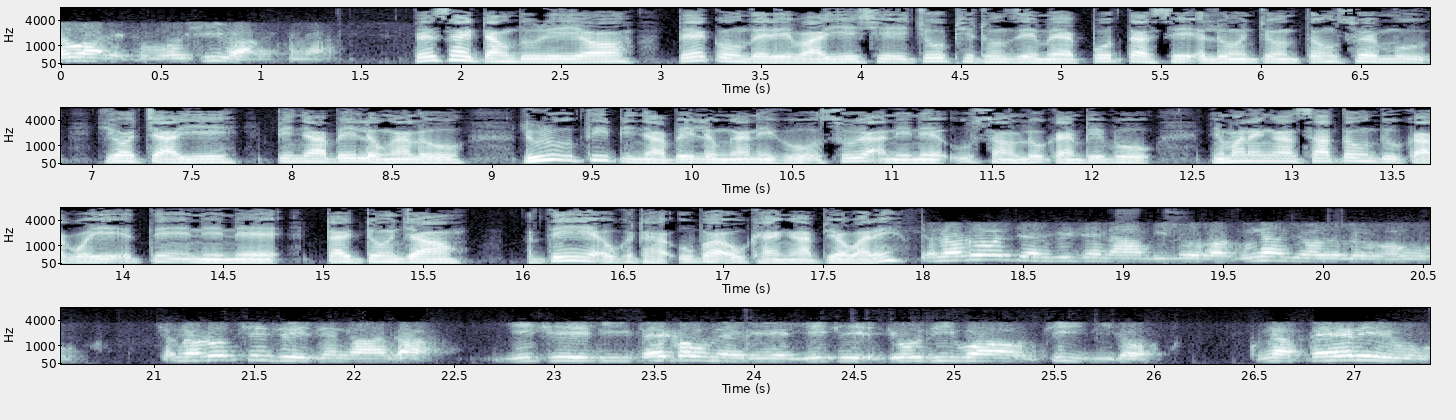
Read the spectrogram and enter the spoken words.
ောက်ရတဲ့သဘော ရှိပါတယ်ခင်ဗျ ပဲဆိုင်တောင်သူတွေရော ပဲကုန်တယ်တွေပါ ရေရှည် အကျိုးဖြစ်ထွန်းစေမဲ့ပိုးသက်ဆေး အလွန်အကျွံသုံးဆွဲမှုရော့ကြရေး ပညာပေးလုပ်ငန်းလို လူမှုအသိပညာပေးလုပ်ငန်းတွေကို အစိုးရအနေနဲ့ဥဆောင် လုပ်ကိုင်ပေးဖို့ မြန်မာနိုင်ငံ စားသုံးသူကာကွယ်ရေးအသင်းအနေနဲ့ တိုက်တွန်းကြောင်း အသင်းရဲ့ဥက္ကဋ္ဌ ဦးဘအုပ်ခိုင်က ပြောပါတယ် ကျွန်တော်တို့ အကြံပြုချင်တာဒီလိုပါ ခုနပြောသလိုဟိုကျွန်တော်တို့ ဖြစ်စေချင်တာက ရေရှည်ဒီပဲကုန်တယ်တွေရေရှည် အကျိုးစီးပွားကို ကြည့်ပြီးတော့ခုနပဲတွေကို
